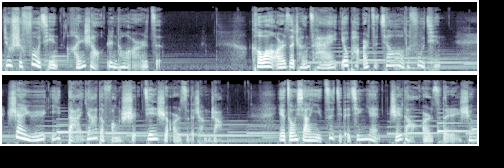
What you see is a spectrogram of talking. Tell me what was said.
就是父亲很少认同儿子，渴望儿子成才，又怕儿子骄傲的父亲，善于以打压的方式监视儿子的成长，也总想以自己的经验指导儿子的人生。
